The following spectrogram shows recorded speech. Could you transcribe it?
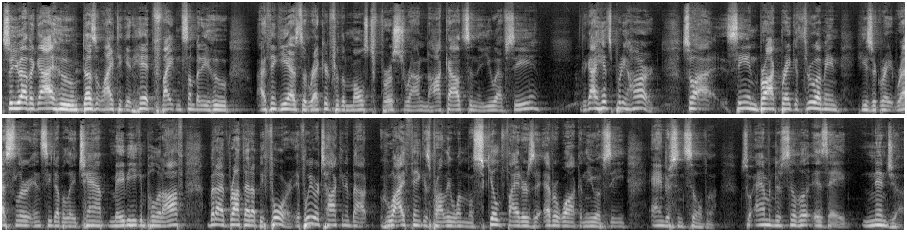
So you have a guy who doesn't like to get hit fighting somebody who I think he has the record for the most first round knockouts in the UFC. The guy hits pretty hard. So uh, seeing Brock break it through, I mean, he's a great wrestler, NCAA champ. Maybe he can pull it off. But I've brought that up before. If we were talking about who I think is probably one of the most skilled fighters that ever walk in the UFC, Anderson Silva. So Anderson Silva is a ninja.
